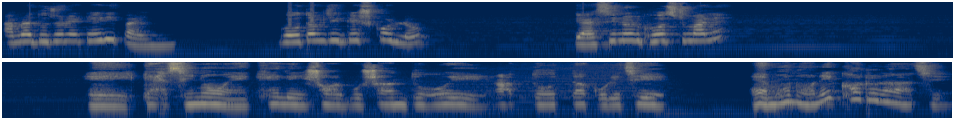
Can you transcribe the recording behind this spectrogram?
আমরা দুজনে টেরই পাইনি। গৌতম জিজ্ঞেস করল, ক্যাসিনোর ঘোষ্ট মানে? এই ক্যাসিনোয় খেলে সর্বশান্ত হয়ে আত্মহত্যা করেছে। এমন অনেক ঘটনা আছে।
